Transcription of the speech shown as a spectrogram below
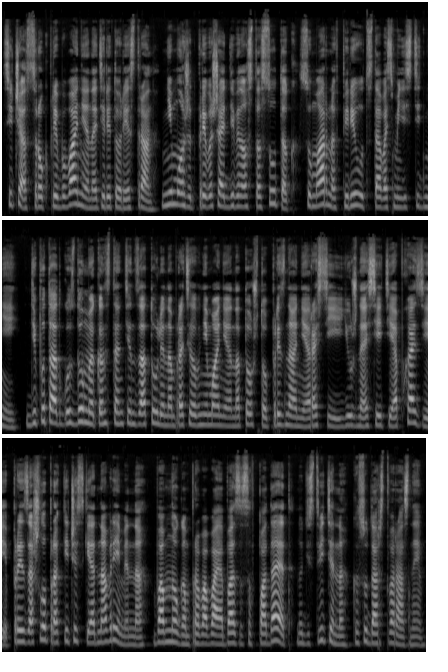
Сейчас срок пребывания на территории стран не может превышать 90 суток, суммарно в период 180 дней. Депутат Госдумы Константин Затулин обратил внимание на то, что признание России, Южной Осетии и Абхазии произошло практически одновременно. Во многом правовая база совпадает, но действительно государства разные.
